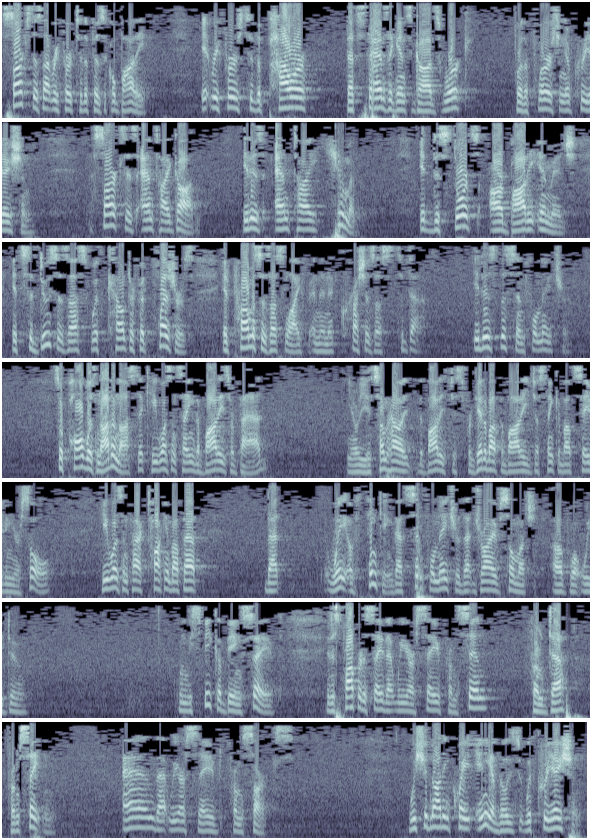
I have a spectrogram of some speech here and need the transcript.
Sarx does not refer to the physical body. It refers to the power that stands against God's work for the flourishing of creation. Sarx is anti God, it is anti human. It distorts our body image. It seduces us with counterfeit pleasures. It promises us life and then it crushes us to death. It is the sinful nature. So Paul was not a Gnostic. He wasn't saying the bodies are bad. You know, you somehow the body just forget about the body, just think about saving your soul. He was in fact talking about that that way of thinking, that sinful nature that drives so much of what we do. When we speak of being saved, it is proper to say that we are saved from sin, from death, from Satan, and that we are saved from sarx. We should not equate any of those with creation.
